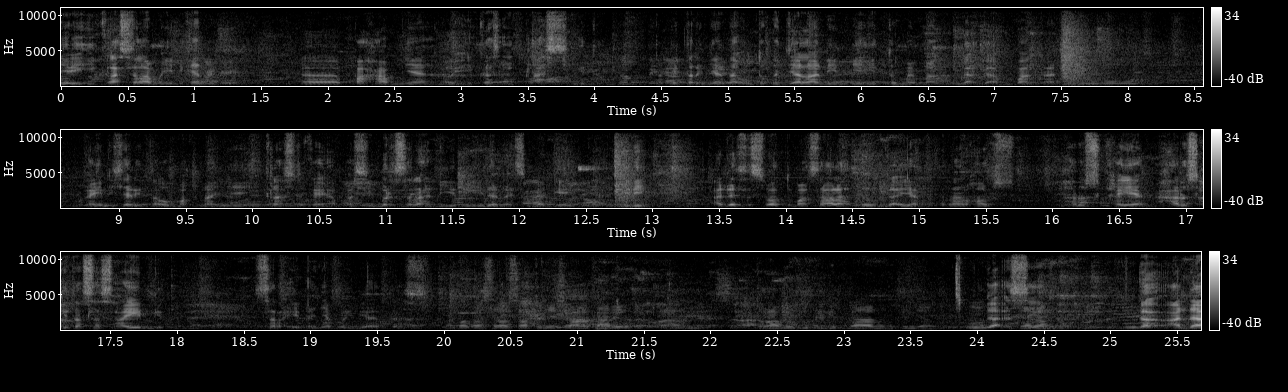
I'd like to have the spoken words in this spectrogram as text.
Jadi ikhlas selama ini kan eh, pahamnya oh ikhlas ikhlas gitu. Tapi ternyata untuk ngejalaninnya itu memang nggak gampang kan. Makanya dicari tahu maknanya ikhlas tuh kayak apa sih berserah diri dan lain sebagainya. Jadi ada sesuatu masalah tuh nggak yang terlalu harus harus kayak harus kita selesain gitu serahin aja sama yang di atas. Apakah salah satunya soal karir yang terlalu dipikirkan mungkin yang enggak sih. enggak ada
